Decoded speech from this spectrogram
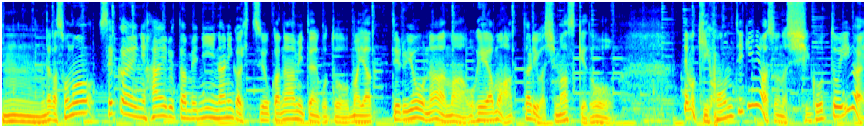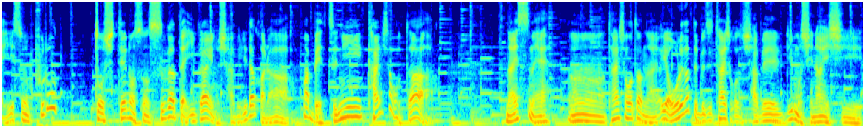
うん。だからその世界に入るために何が必要かなみたいなことを、まあ、やってるような、まあ、お部屋もあったりはしますけどでも基本的にはその仕事以外そのプロとしてのその姿以外の喋りだから、まあ、別に大したことはないっすね。うん大したことはない。いや俺だって別に大したこと喋りもしないし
